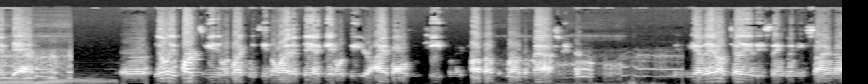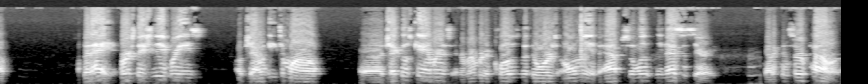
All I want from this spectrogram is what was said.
and death. Uh, the only parts of you that would likely see the light of day again would be your eyeballs and teeth when they pop out the front of the mask. yeah, they don't tell you these things when you sign up. But hey, first station of the breeze. I'll chat with you tomorrow. Uh, check those cameras and remember to close the doors only if absolutely necessary. Gotta conserve power.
